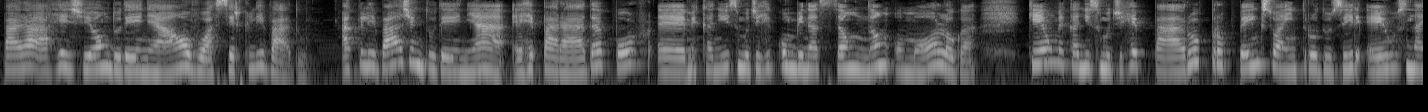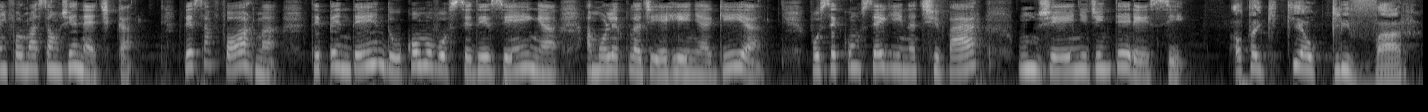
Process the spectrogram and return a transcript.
para a região do DNA alvo a ser clivado. A clivagem do DNA é reparada por é, mecanismo de recombinação não homóloga, que é um mecanismo de reparo propenso a introduzir erros na informação genética. Dessa forma, dependendo como você desenha a molécula de RNA guia, você consegue inativar um gene de interesse. Altair, o que é o clivar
